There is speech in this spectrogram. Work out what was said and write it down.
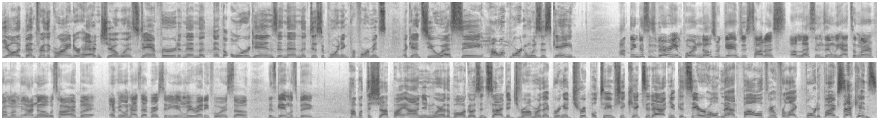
Y'all had been through the grinder, hadn't you, with Stanford and then the, the Oregons and then the disappointing performance against USC. How important was this game? I think this is very important. Those were games just taught us uh, lessons, and we had to learn from them. I know it was hard, but everyone has adversity, and we're ready for it. So this game was big. How about the shot by Onion where the ball goes inside to Drummer? They bring a triple team. She kicks it out, and you can see her holding that follow through for like 45 seconds.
